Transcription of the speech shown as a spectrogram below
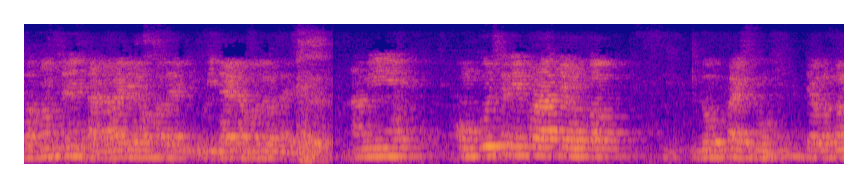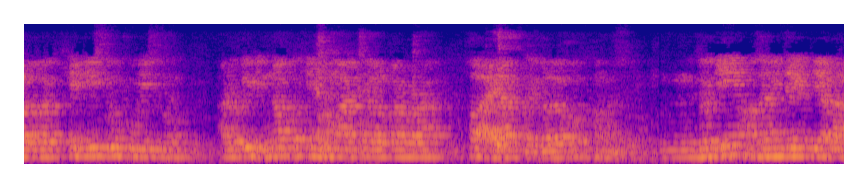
দশম শ্ৰেণীত দাদা বাইদেউসকলে বিদায় ল'বলৈ ওলাইছে। আমি অংকুৰ শ্ৰেণীৰ পৰা তেওঁলোকক লগ পাইছোঁ তেওঁলোকৰ লগত খেলিছোঁ ফুৰিছোঁ আৰু বিভিন্ন কঠিন সময়ত তেওঁলোকৰ পৰা সহায় লাভ কৰিবলৈ সক্ষম হৈছোঁ যদি অজানিতে কেতিয়াবা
